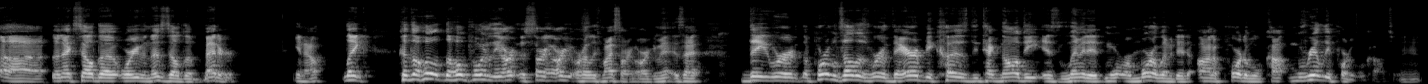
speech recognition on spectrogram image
uh the next Zelda or even this Zelda better. You know, like because the whole the whole point of the art, the starting argument, or at least my starting argument, is that they were the portable Zeldas were there because the technology is limited, more or more limited on a portable, con- really portable console. Mhm.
